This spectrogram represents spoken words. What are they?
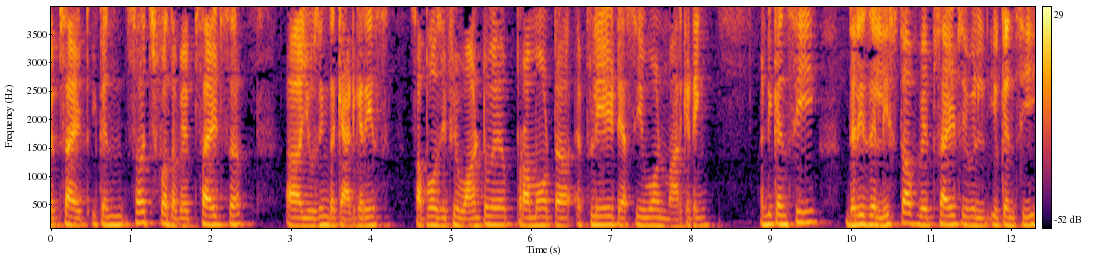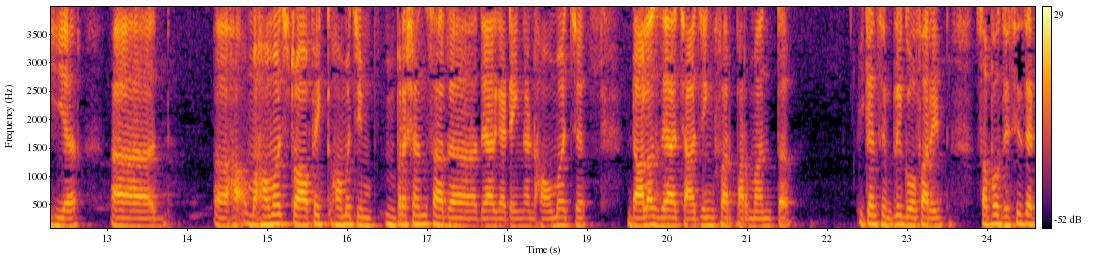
website. You can search for the websites uh, using the categories. Suppose if you want to uh, promote uh, affiliate seo and marketing and you can see there is a list of websites you will you can see here uh, uh, how, how much traffic how much im- impressions are uh, they are getting and how much uh, dollars they are charging for per month. You can simply go for it. Suppose this is a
